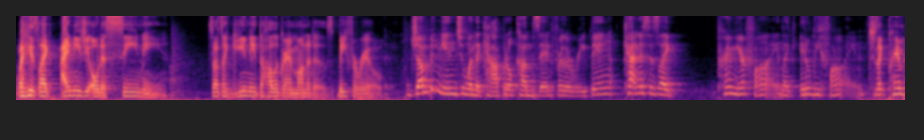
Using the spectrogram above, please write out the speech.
where he's like, "I need you all to see me." So it's like you need the hologram monitors. Be for real. Jumping into when the Capitol comes in for the reaping, Katniss is like, Prim, you're fine. Like, it'll be fine. She's like, "Prim,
